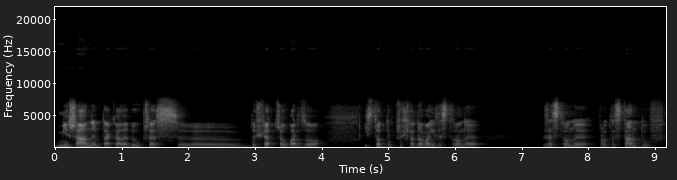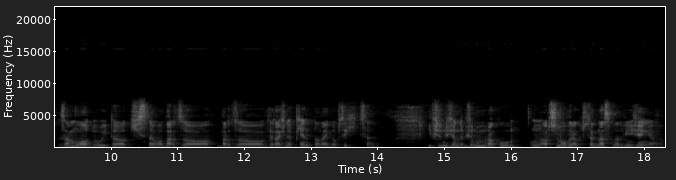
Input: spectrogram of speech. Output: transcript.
mieszanym, tak, ale był przez, doświadczał bardzo istotnych prześladowań ze strony, ze strony protestantów za młodu i to odcisnęło bardzo, bardzo wyraźne piętno na jego psychice i w 1977 roku mm, otrzymał wyrok 14 lat więzienia.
